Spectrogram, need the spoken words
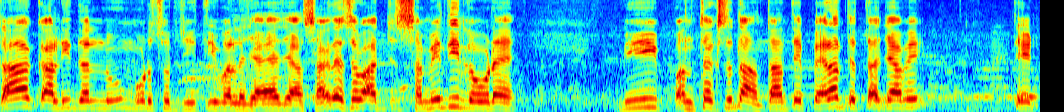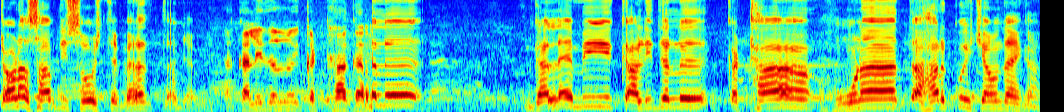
ਤਾਂ ਅਕਾਲੀ ਦਲ ਨੂੰ ਮੁੜ ਸੁਰਜੀਤੀ ਵੱਲ ਲਿਜਾਇਆ ਜਾ ਸਕਦਾ ਸਰ ਅੱਜ ਸਮੇਂ ਦੀ ਲੋੜ ਹੈ ਵੀ ਪੰਥਕ ਸਿਧਾਂਤਾਂ ਤੇ ਪਹਿਰਾ ਦਿੱਤਾ ਜਾਵੇ ਤੇ ਟੌੜਾ ਸਾਹਿਬ ਦੀ ਸੋਚ ਤੇ ਪਹਿਰਾ ਦਿੱਤਾ ਜਾਵੇ। ਅਕਾਲੀ ਦਲ ਨੂੰ ਇਕੱਠਾ ਕਰ ਗੱਲ ਗੱਲ ਹੈ ਵੀ ਅਕਾਲੀ ਦਲ ਇਕੱਠਾ ਹੋਣਾ ਤਾਂ ਹਰ ਕੋਈ ਚਾਹੁੰਦਾ ਹੈਗਾ।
